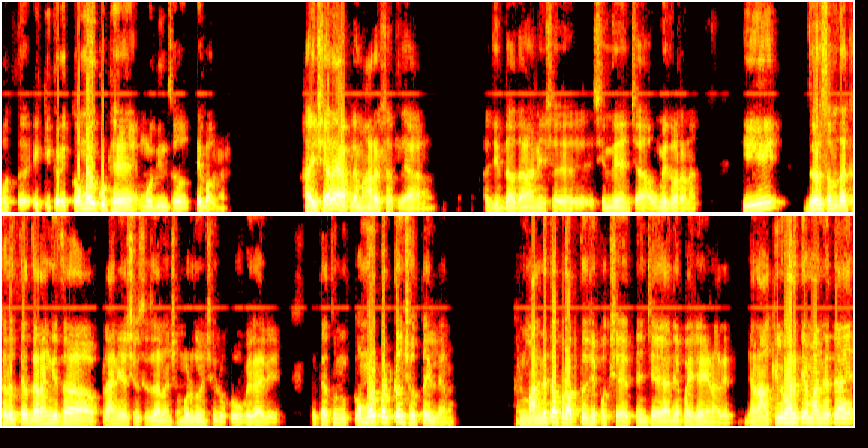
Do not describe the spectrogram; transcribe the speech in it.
फक्त एकीकडे कमळ कुठे आहे मोदींचं ते बघणार. हा इशारा आहे आपल्या महाराष्ट्रातल्या अजितदादा आणि शिंदे यांच्या उमेदवारांना. की जर समजा खरंच त्या जरांगेचा प्लॅन यशस्वी झाला आणि शंभर दोनशे लोक उभे राहिले तर त्यातून कमळ पटकन शोधता येईल त्यांना. कारण मान्यता प्राप्त जे पक्ष आहेत त्यांच्या याद्या पहिल्या येणार आहेत. ज्यांना अखिल भारतीय मान्यता आहे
